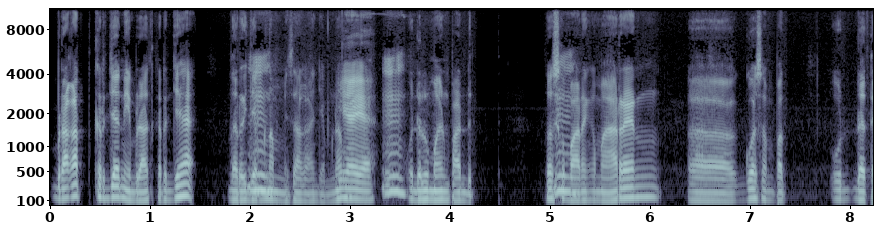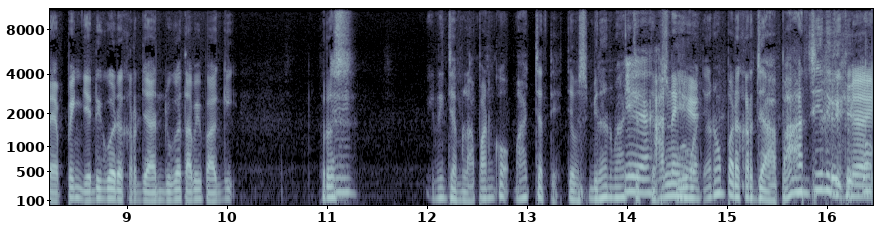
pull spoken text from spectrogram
berangkat kerja nih berangkat kerja dari jam Hmm. 6 misalkan jam 6 iya iya Hmm. udah lumayan padat terus Hmm. kemarin-kemarin eh gue sempat udah tapping jadi gue ada kerjaan juga tapi pagi terus ini jam 8 kok macet ya jam 9 macet Iya. jam Aneh 10 ya. macet. orang pada kerja apaan sih ini gitu Iya, kok,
